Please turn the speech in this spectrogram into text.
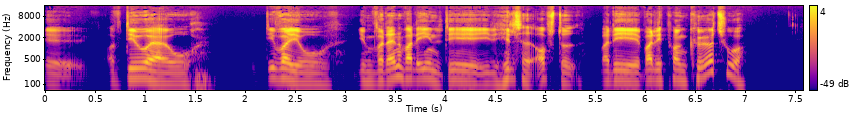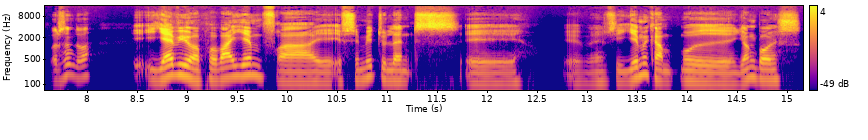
øh, og det var jo, det var jo, jamen hvordan var det egentlig, det i det hele taget opstod? Var det, var det på en køretur? Var det sådan, det var? Ja, vi var på vej hjem fra øh, FC Midtjyllands øh, øh, hvad sige, hjemmekamp mod øh, Young Boys.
